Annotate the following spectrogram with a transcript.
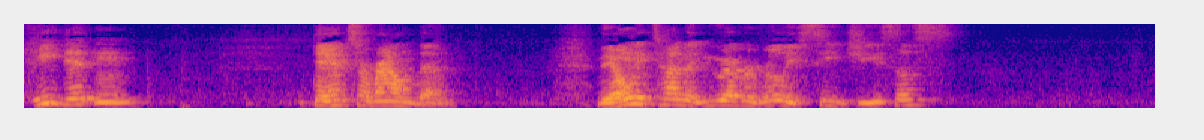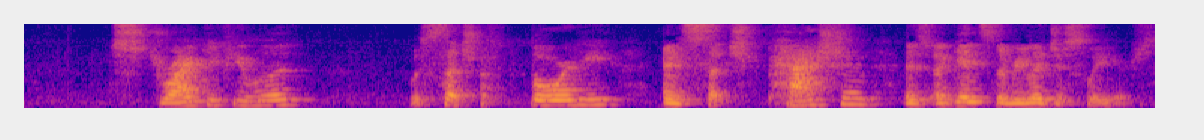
He didn't dance around them. The only time that you ever really see Jesus strike, if you would, with such authority and such passion is against the religious leaders.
